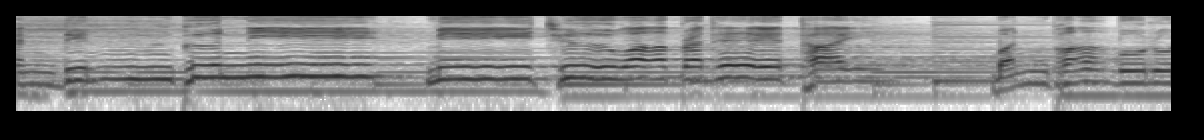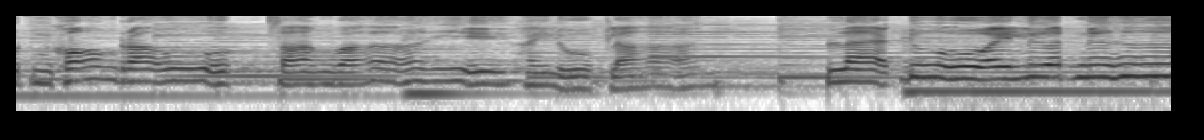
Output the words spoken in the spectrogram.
ผ่นดินพื้นนี้ มีชื่อว่าประเทศไทย บรรพบุรุษของเราสร้างไว้ให้ลูกหลาน แลกด้วยเลือดเนื้อ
